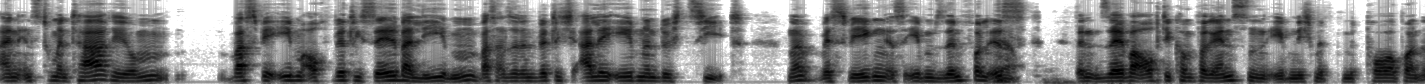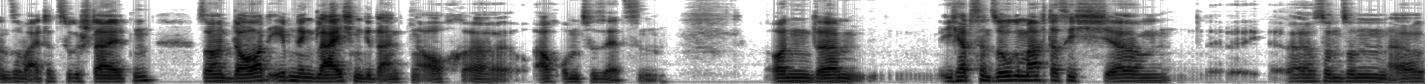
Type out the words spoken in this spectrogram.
ein Instrumentarium, was wir eben auch wirklich selber leben, was also dann wirklich alle Ebenen durchzieht. Ne? Weswegen es eben sinnvoll ist, ja dann selber auch die Konferenzen eben nicht mit, mit PowerPoint und so weiter zu gestalten, sondern dort eben den gleichen Gedanken auch, äh, auch umzusetzen. Und ähm, ich habe es dann so gemacht, dass ich ähm, äh, so, so einen äh,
